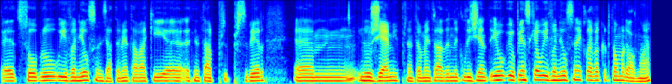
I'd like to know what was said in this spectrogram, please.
é sobre o Ivan Nilsson, exatamente, estava aqui a, a tentar perceber um, no gêmeo, portanto é uma entrada negligente. Eu, eu penso que é o Ivan Nilsson é que leva cartão amarelo, não é?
